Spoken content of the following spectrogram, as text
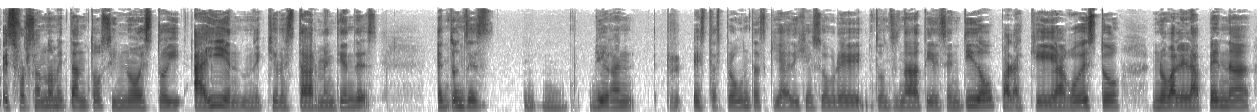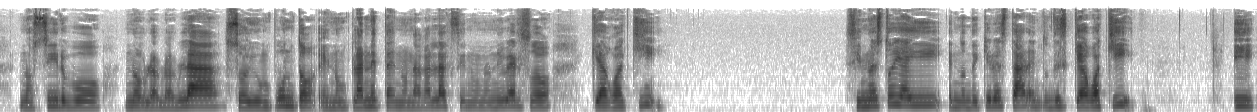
esforzándome tanto si no estoy ahí en donde quiero estar, ¿me entiendes? Entonces llegan estas preguntas que ya dije sobre entonces nada tiene sentido, ¿para qué hago esto? No vale la pena, no sirvo, no bla bla bla, soy un punto en un planeta, en una galaxia, en un universo, ¿qué hago aquí? Si no estoy ahí en donde quiero estar, entonces ¿qué hago aquí? Y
